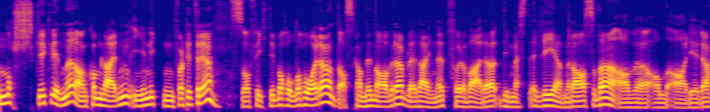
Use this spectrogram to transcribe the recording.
norske kvinner ankom leiren i 1943, så fikk de beholde håret, da skandinavere ble regnet for å være de mest renrasede av alle ariere.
